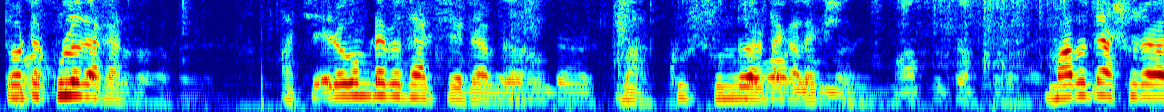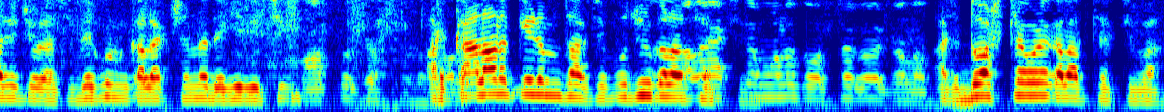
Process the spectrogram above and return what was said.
তো ওটা খুলে দেখান। আচ্ছা এরকম টাইপের থাকছে এটা আপনার? বাহ খুব সুন্দর একটা কালেকশন মাত্র চারশো টাকা দিয়ে চলে আসছে। দেখুন কালেকশনটা দেখিয়ে দিচ্ছি। আর কালার কীরকম থাকছে? প্রচুর কালার থাকছে। মালে দশটা করে আচ্ছা দশটা করে কালার থাকছে বাহ।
